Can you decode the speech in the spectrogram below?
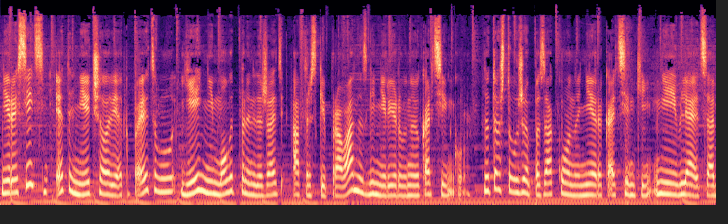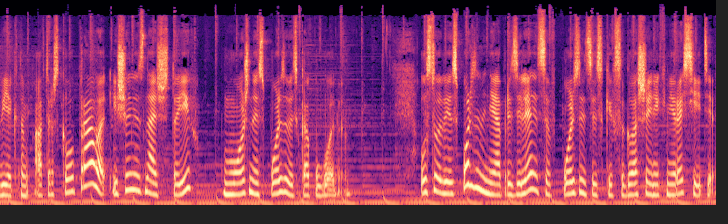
Нейросеть – это не человек, поэтому ей не могут принадлежать авторские права на сгенерированную картинку. Но то, что уже по закону нейрокартинки не являются объектом авторского права, еще не значит, что их можно использовать как угодно. Условия использования определяются в пользовательских соглашениях нейросети.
